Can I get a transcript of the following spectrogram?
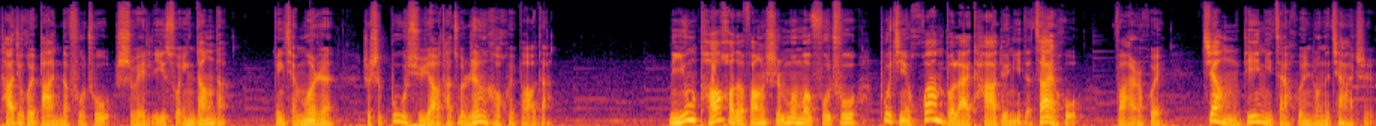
他就会把你的付出视为理所应当的，并且默认这是不需要他做任何回报的。你用讨好的方式默默付出，不仅换不来他对你的在乎，反而会降低你在婚姻中的价值，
